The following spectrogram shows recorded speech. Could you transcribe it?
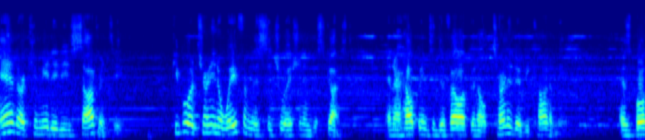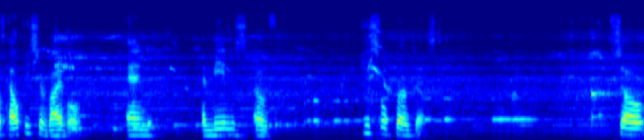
and our community's sovereignty. People are turning away from this situation in disgust and are helping to develop an alternative economy as both healthy survival and a means of peaceful protest. So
